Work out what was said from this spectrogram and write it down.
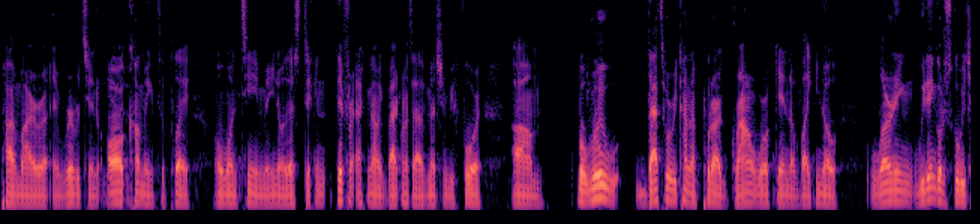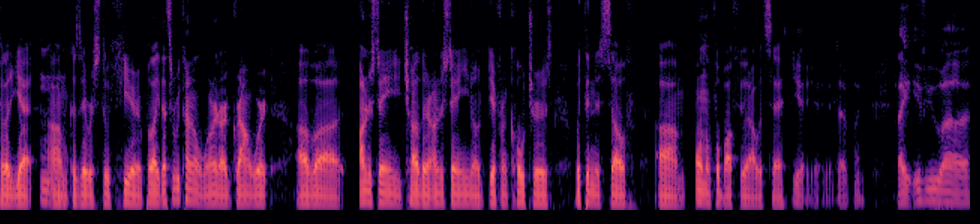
Palmyra, and Riverton all coming to play on one team, and you know there's different different economic backgrounds that I've mentioned before. Um, but really, that's where we kind of put our groundwork in of like you know learning. We didn't go to school with each other yet um because they were still here. But like that's where we kind of learned our groundwork of uh understanding each other understanding you know different cultures within itself um on the football field i would say Yeah, yeah, yeah, definitely. Like if you, uh,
